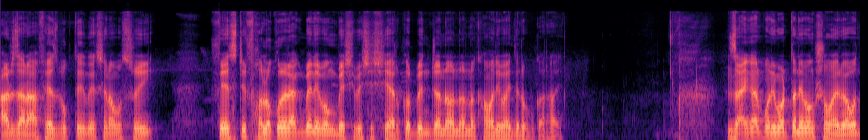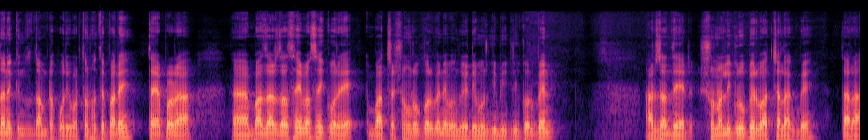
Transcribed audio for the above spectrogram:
আর যারা ফেসবুক থেকে দেখছেন, অবশ্যই পেজটি ফলো করে রাখবেন এবং বেশি বেশি শেয়ার করবেন যেন অন্যান্য খামারি ভাইদের উপকার হয়। জায়গার পরিবর্তন এবং সময়ের ব্যবধানে কিন্তু দামটা পরিবর্তন হতে পারে। তাই আপনারা বাজার যাচাই বাছাই করে বাচ্চা সংগ্রহ করবেন এবং রেডি মুরগি বিক্রি করবেন। আর যাদের সোনালী গ্রুপের বাচ্চা লাগবে, তারা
